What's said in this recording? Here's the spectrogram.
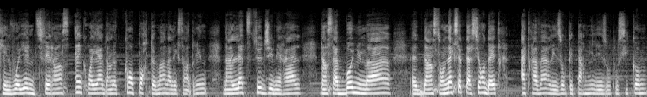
qu'elle voyait une différence incroyable dans le comportement d'Alexandrine, dans l'attitude générale, dans sa bonne humeur, euh, dans son acceptation d'être à travers les autres et parmi les autres aussi, comme,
